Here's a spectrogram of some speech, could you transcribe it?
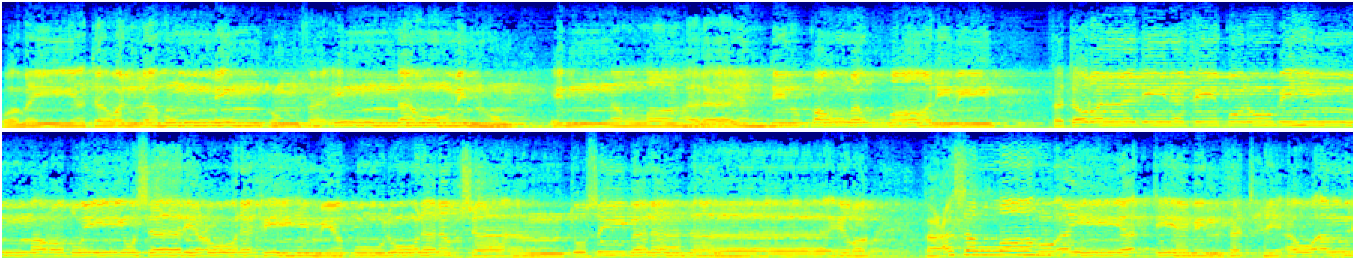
ومن يتولهم منكم فإنه منهم. إن الله لا يهدي القوم الظالمين. فترى الذين في قلوبهم مرض يسارعون فيهم يقولون نخشى أن تصيبنا دائرة. فعسى الله أن يأتي بالفتح أو أمر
